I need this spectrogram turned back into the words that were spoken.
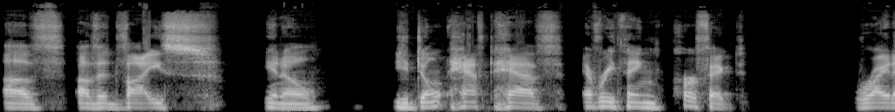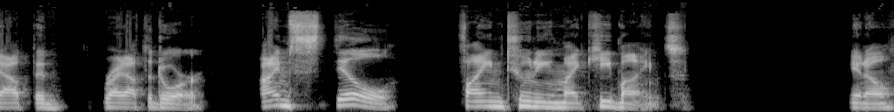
of, of advice, you know, you don't have to have everything perfect right out the right out the door. I'm still fine tuning my keybinds, you know,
